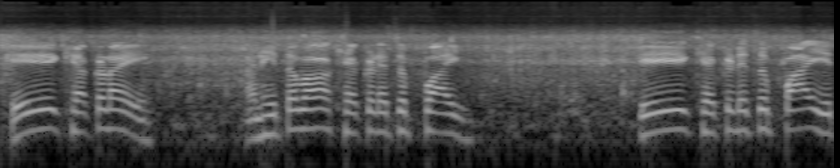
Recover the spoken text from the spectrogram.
हे खेकडा आहे आणि इथं बघा खेकड्याचं पाय. हे खेकड्याचं पाय आहेत.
